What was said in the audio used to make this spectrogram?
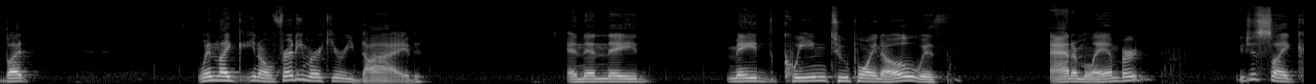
But when like you know Freddie Mercury died, and then they made Queen 2.0 with Adam Lambert, you're just like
